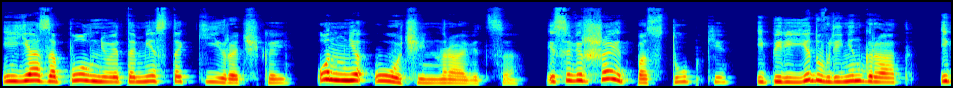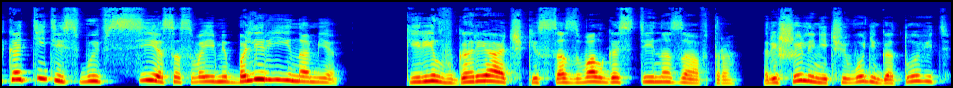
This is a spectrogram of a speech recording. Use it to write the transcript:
И я заполню это место Кирочкой. Он мне очень нравится и совершает поступки, и перееду в Ленинград. И катитесь вы все со своими балеринами. Кирилл в горячке созвал гостей на завтра. Решили ничего не готовить,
